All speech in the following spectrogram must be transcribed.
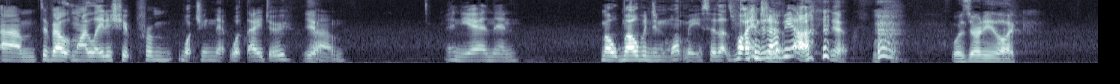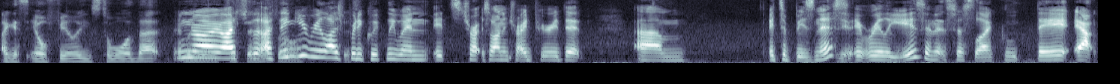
um, develop my leadership from watching that what they do. Yeah. Um, and yeah, and then Mel- Melbourne didn't want me, so that's why I ended up here. yeah. Okay. Was there any like, I guess, ill feelings toward that? No, I, th- I think you realise just- pretty quickly when it's tra- sign and trade period that um, it's a business. Yeah. It really is, and it's just like they're out.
